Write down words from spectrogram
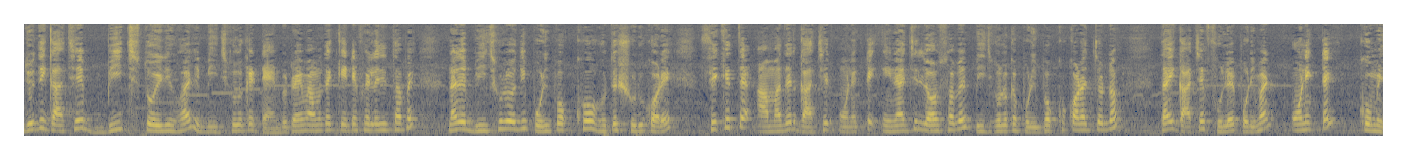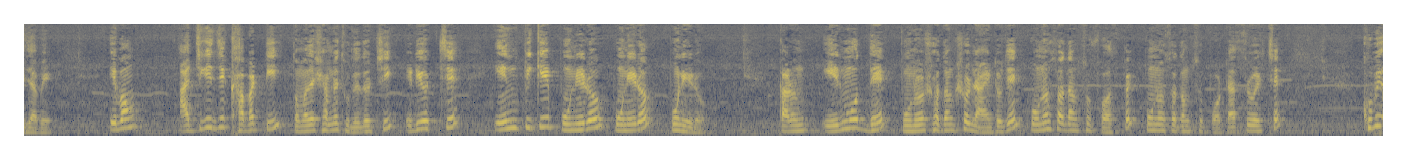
যদি গাছে বীজ তৈরি হয় বীজগুলোকে টাইম টু টাইম আমাদের কেটে ফেলে দিতে হবে, নাহলে বীজগুলো যদি পরিপক্ক হতে শুরু করে, সেক্ষেত্রে আমাদের গাছের অনেকটা এনার্জি লস হবে বীজগুলোকে পরিপক্ক করার জন্য। তাই গাছে ফুলের পরিমাণ অনেকটাই কমে যাবে। এবং আজকে যে খাবারটি তোমাদের সামনে তুলে ধরছি, এটি হচ্ছে এনপিকে পনেরো পনেরো পনেরো। কারণ এর মধ্যে পনেরো শতাংশ নাইট্রোজেন, পনেরো শতাংশ ফসফেট, পনেরো শতাংশ পটাশ রয়েছে। খুবই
